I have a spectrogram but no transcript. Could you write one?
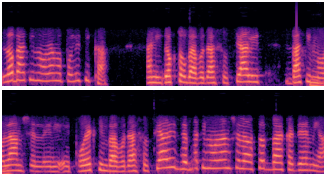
לא באתי מעולם הפוליטיקה. אני דוקטור בעבודה סוציאלית, באתי. מעולם של אה, פרויקטים בעבודה סוציאלית ובאתי מעולם של הרצות באקדמיה.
